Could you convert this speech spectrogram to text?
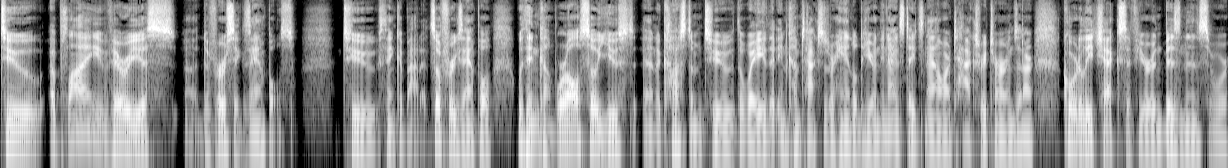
to apply various uh, diverse examples to think about it. So, for example, with income, we're also used and accustomed to the way that income taxes are handled here in the United States now, our tax returns and our quarterly checks if you're in business, or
